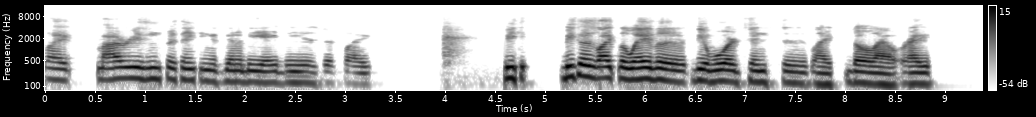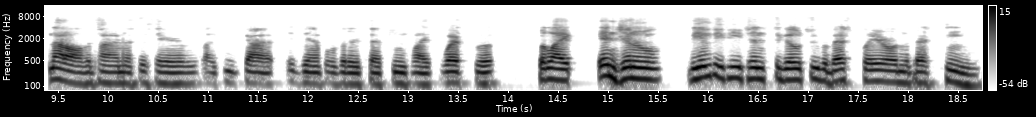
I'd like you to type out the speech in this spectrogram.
like my reason for thinking it's gonna be AD is just like be, because like the way the the award tends to like dole out, right? Not all the time necessarily. Like you've got examples that are exceptions, like Westbrook, but like in general, the MVP tends to go to the best player on the best team,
